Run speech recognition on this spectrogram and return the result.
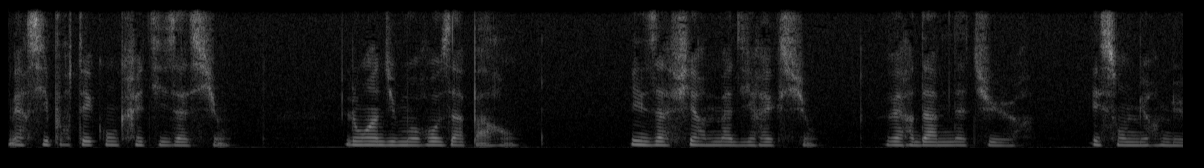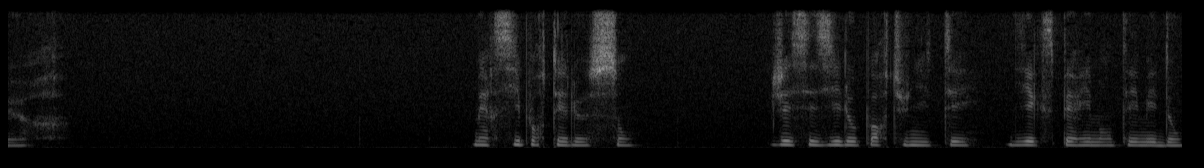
Merci pour tes concrétisations, loin du morose apparent. Ils affirment ma direction vers Dame Nature et son murmure. Merci pour tes leçons. J'ai saisi l'opportunité d'y expérimenter mes dons.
